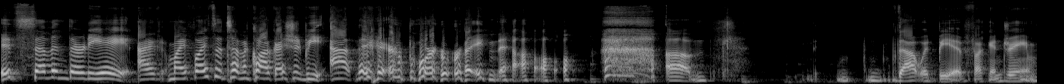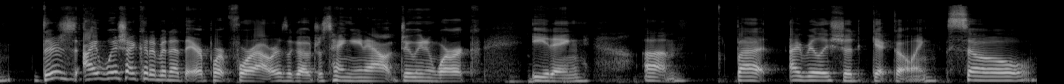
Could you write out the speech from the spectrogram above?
it's 7:38. I my flight's at 10 o'clock. I should be at the airport right now. um, that would be a fucking dream. There's, I wish I could have been at the airport four hours ago, just hanging out, doing work, eating. Um, but I really should get going. So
